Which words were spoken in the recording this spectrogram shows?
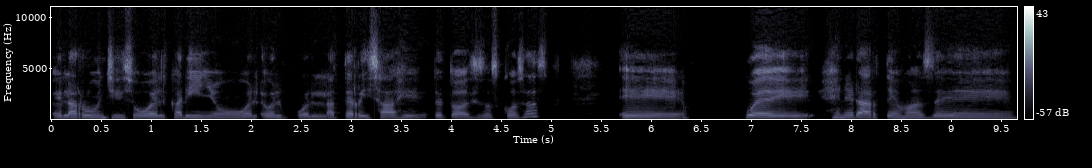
el arrunchis o el cariño o el, aterrizaje de todas esas cosas, eh, puede generar temas de,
